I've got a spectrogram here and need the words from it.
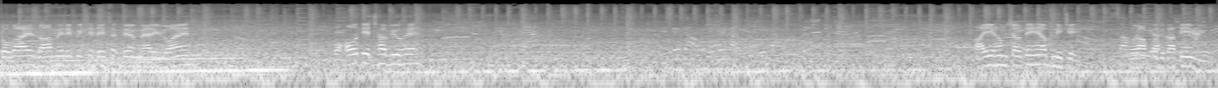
तो गाइस आप मेरे पीछे देख सकते हैं मैरी लॉयन बहुत ही अच्छा व्यू है. आइए हम चलते हैं अब नीचे और आपको दिखाते हैं व्यू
